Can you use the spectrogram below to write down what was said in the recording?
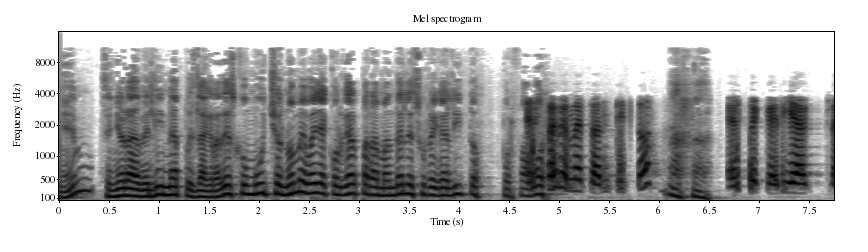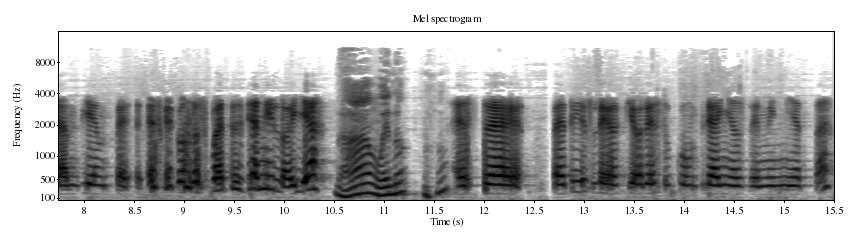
¿Eh? Señora Avelina, pues le agradezco mucho, no me vaya a colgar para mandarle su regalito, por favor. Espéreme tantito. Ajá. Este quería también, es que con los cohetes ya ni lo oía. Ah, bueno. Este, pedirle a que ore su cumpleaños de mi nieta.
